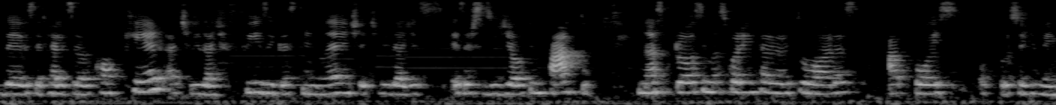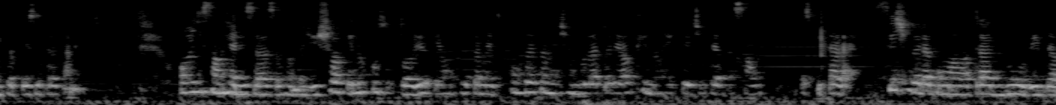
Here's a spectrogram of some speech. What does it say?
deve ser realizada qualquer atividade física extenuante, atividades, exercícios de alto impacto, nas próximas 48 horas após o procedimento após o tratamento. Onde são realizadas as ondas de choque no consultório é um tratamento completamente ambulatorial que não requer internação hospitalar. Se tiver alguma outra dúvida,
